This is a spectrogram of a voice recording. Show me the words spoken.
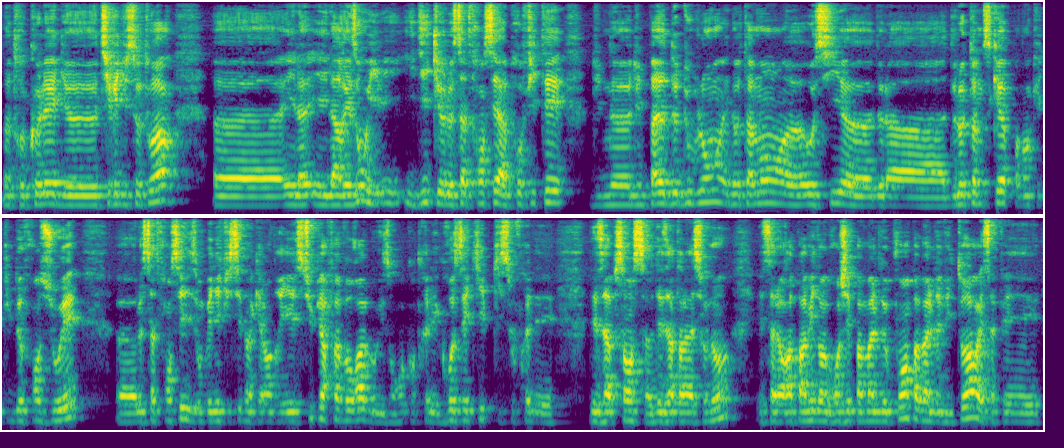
notre collègue Thierry Dussautoir, euh, et, il a, il a raison, il, il- dit que le Stade français a profité d'une période de doublons et notamment euh, aussi euh, de la de Cup pendant que l'équipe de France jouait. Euh, le Stade français, ils ont bénéficié d'un calendrier super favorable où ils ont rencontré les grosses équipes qui souffraient des, des absences euh, des internationaux et ça leur a permis d'engranger pas mal de points, pas mal de victoires et ça fait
